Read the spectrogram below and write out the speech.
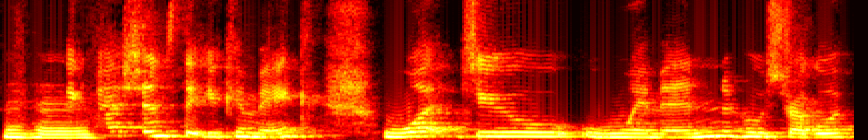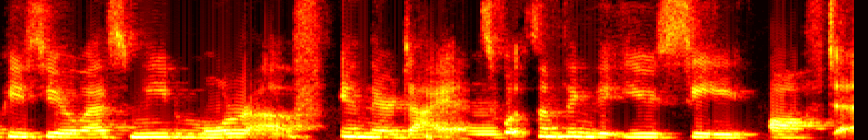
mm-hmm. suggestions that you can make, what do women who struggle with PCOS need more of in their diets? Mm-hmm. What's something that you see often?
